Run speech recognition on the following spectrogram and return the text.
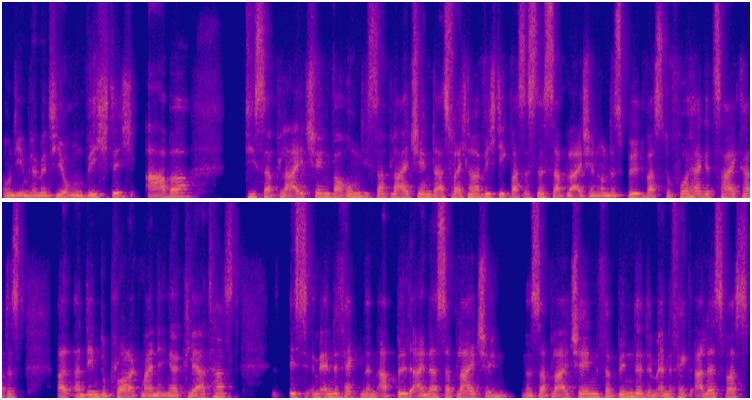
und die Implementierung wichtig. Aber die Supply Chain, warum die Supply Chain? Da ist vielleicht nochmal wichtig, was ist eine Supply Chain? Und das Bild, was du vorher gezeigt hattest, an dem du Product Mining erklärt hast, ist im Endeffekt ein Abbild einer Supply Chain. Eine Supply Chain verbindet im Endeffekt alles, was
